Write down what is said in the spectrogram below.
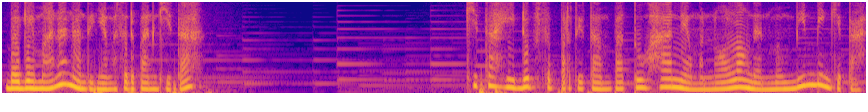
bagaimana nantinya masa depan kita? Kita hidup seperti tanpa Tuhan yang menolong dan membimbing kita.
